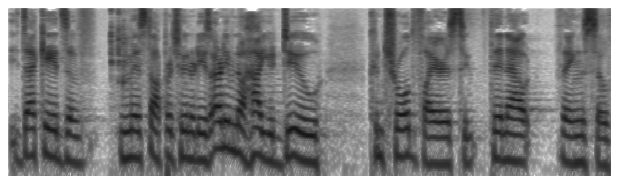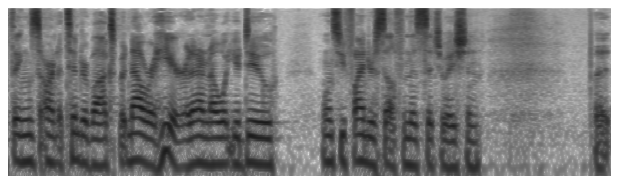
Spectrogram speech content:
decades of missed opportunities. I don't even know how you do controlled fires to thin out things so things aren't a tinderbox. But now we're here, and I don't know what you do once you find yourself in this situation. But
